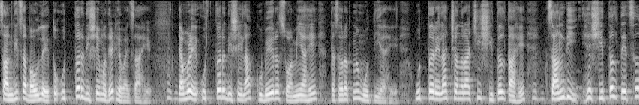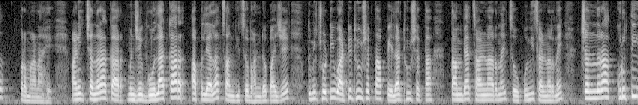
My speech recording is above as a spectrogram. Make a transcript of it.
चांदीचा बाऊल आहे तो उत्तर दिशेमध्ये ठेवायचा आहे. त्यामुळे उत्तर दिशेला कुबेर स्वामी आहे. त्याचं रत्न मोती आहे. उत्तरेला चंद्राची शीतलता आहे. चांदी हे शीतलतेचं प्रमाण आहे. आणि चंद्राकार म्हणजे गोलाकार आपल्याला चांदीचं भांडं पाहिजे. तुम्ही छोटी वाटी ठेवू शकता पेला ठेवू शकता. तांब्या चालणार नाही चौकोनी चालणार नाही. चंद्राकृती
